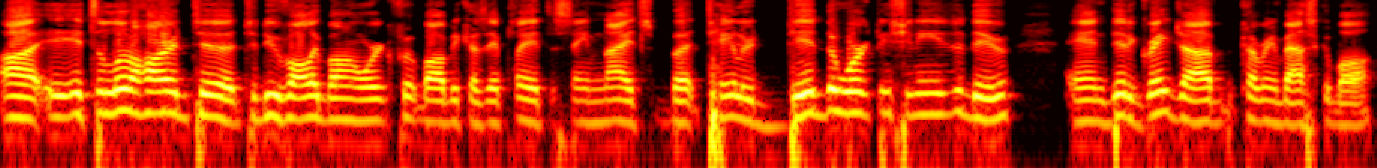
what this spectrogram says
uh, it's a little hard to, to do volleyball and work football because they play at the same nights. But Taylor did the work that she needed to do and did a great job covering basketball.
